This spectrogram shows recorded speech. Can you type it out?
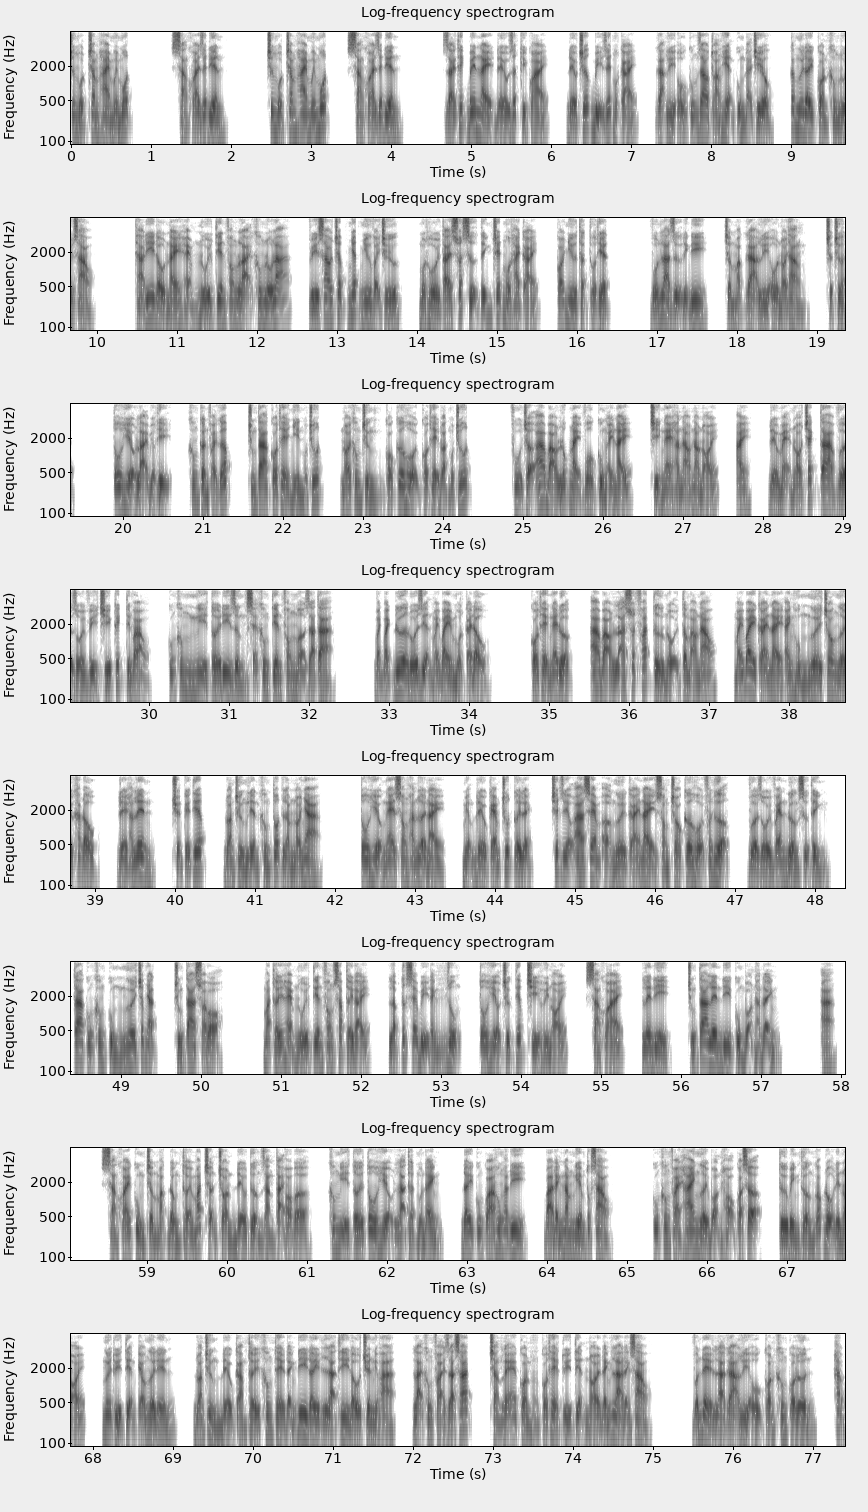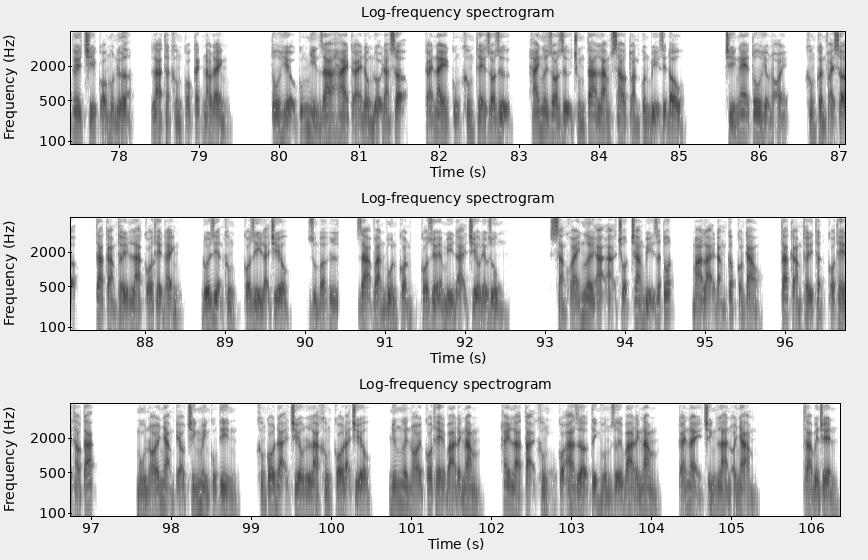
chương một trăm hai mươi mốt. Sảng khoái giết điên. Chương một trăm hai mươi mốt, sảng khoái giết điên. Giải thích bên này đều rất kỳ quái, đều trước bị giết một cái, gã lì ổ cũng giao thoáng hiện cùng đại chiêu, các ngươi đây còn không lùi sao? Thả đi đầu này hẻm núi tiên phong lại không lỗ lã, vì sao chấp nhất như vậy chứ? Một hồi tái xuất sự tình chết một hai cái, coi như thật thua thiệt. Vốn là dự định đi, trầm mặc gạ li ô nói thẳng, trượt trượt. Tôi hiểu lại biểu thị, không cần phải gấp, chúng ta có thể nhìn một chút, nói không chừng có cơ hội có thể đoạt một chút. Phụ trợ a bảo lúc này vô cùng áy náy, chỉ nghe hắn áo nào nói, ai đều mẹ nó trách ta vừa rồi vị trí kích tiến vào, cũng không nghĩ tới đi rừng sẽ không tiên phong mở ra ta. Bạch bạch đưa đối diện máy bay một cái đầu. Có thể nghe được, a bảo là xuất phát từ nội tâm ảo não, máy bay cái này anh hùng ngươi cho người khác đầu, để hắn lên, chuyện kế tiếp, đoán chừng liền không tốt lắm nói nha. Tôi hiểu nghe xong hắn lời này, miệng đều kém chút cười lệnh chết rượu a xem ở ngươi cái này sóng cho cơ hội phân thượng, vừa rồi ven đường sự tình, ta cũng không cùng ngươi chấp nhận, chúng ta xóa bỏ. Mắt thấy hẻm núi tiên phong sắp thấy đáy, lập tức sẽ bị đánh dụng tôi hiểu trực tiếp chỉ huy nói, sảng khoái, lên đi, chúng ta lên đi cùng bọn hắn đánh sảng khoái cùng trầm mặc đồng thời mắt trợn tròn đều tưởng rằng tại hoa bờ không nghĩ tới tô hiểu là thật muốn đánh, đây cũng quá hung ác đi, ba đánh năm nghiêm túc sao? Cũng không phải hai người bọn họ quá sợ, từ bình thường góc độ đến nói, ngươi tùy tiện kéo người đến, đoán chừng đều cảm thấy không thể đánh đi đây là thi đấu chuyên nghiệp à lại không phải ra sát, chẳng lẽ còn có thể tùy tiện nói đánh là đánh sao? Vấn đề là gã lì ổ còn không có lớn hp chỉ có một nửa, là thật không có cách nào đánh. Tô hiểu cũng nhìn ra hai cái đồng đội đang sợ, cái này cũng không thể do dự, hai người do dự chúng ta làm sao toàn quân bị diệt đâu? Chỉ nghe tô hiểu nói, không cần phải sợ ta cảm thấy là có thể đánh, đối diện không có gì đại chiêu, dùng bớt dạ vạn bốn còn có duy em mì đại chiêu đều dùng. Sảng khoái ngươi ạ ạ chột trang bị rất tốt, mà lại đẳng cấp còn cao, ta cảm thấy thật có thể thao tác. Mù nói nhảm kéo chính mình cũng tin, không có đại chiêu là không có đại chiêu, nhưng ngươi nói có thể ba đánh năm, hay là tại không có a giờ tình huống dưới ba đánh năm, cái này chính là nói nhảm. Ta bên trên,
